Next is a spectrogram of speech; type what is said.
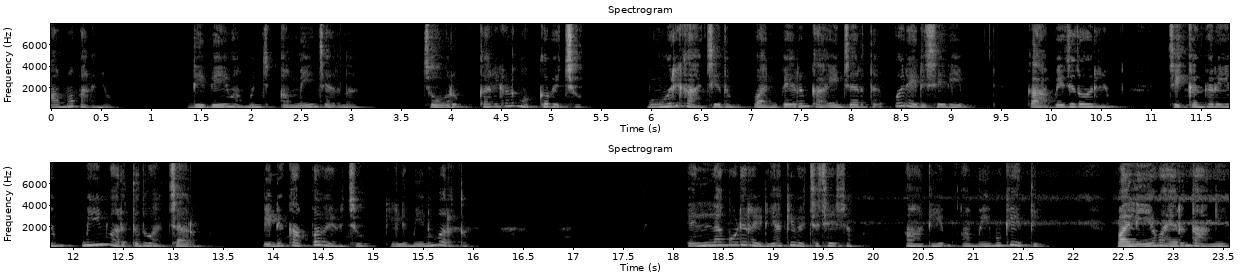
അമ്മ പറഞ്ഞു. ദിവ്യയും അമ്മ അമ്മയും ചേർന്ന് ചോറും കറികളും ഒക്കെ വെച്ചു. മോര് കാച്ചിയതും വൻപയറും കായും ചേർത്ത് ഒരു കാബേജ് തോരനും ചിക്കൻ കറിയും മീൻ വറുത്തതും അച്ചാറും. പിന്നെ കപ്പ വേവിച്ചു കിളിമീനും വറുത്തു. എല്ലാം കൂടി റെഡിയാക്കി വെച്ച ശേഷം ആദ്യം അമ്മയുമൊക്കെ എത്തി. വലിയ വയറും താങ്ങി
